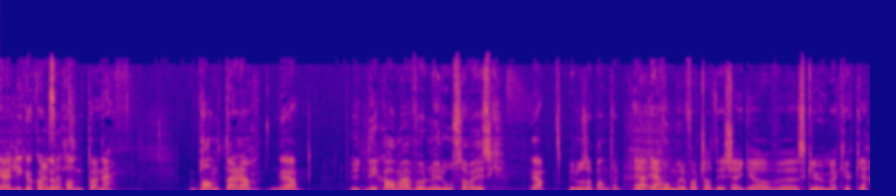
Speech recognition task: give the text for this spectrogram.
Jeg liker å kalle deg Panteren, jeg. Panteren, ja. Ja. De kaller meg for den rosa, faktisk. Ja. Rosa Panteren. Jeg, jeg humrer fortsatt i skjegget av uh, Skrue McCook. Jeg.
